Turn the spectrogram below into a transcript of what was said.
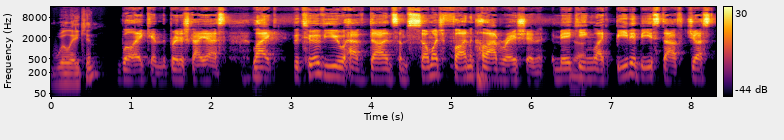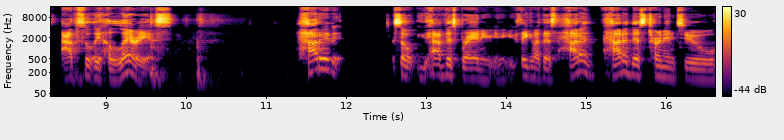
Will Aitken. Will Aitken, the British guy, yes. Like the two of you have done some so much fun collaboration, making yeah. like B2B stuff just absolutely hilarious. How did so you have this brand, you're thinking about this. How did how did this turn into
